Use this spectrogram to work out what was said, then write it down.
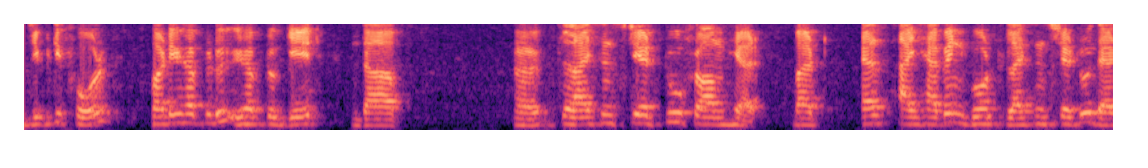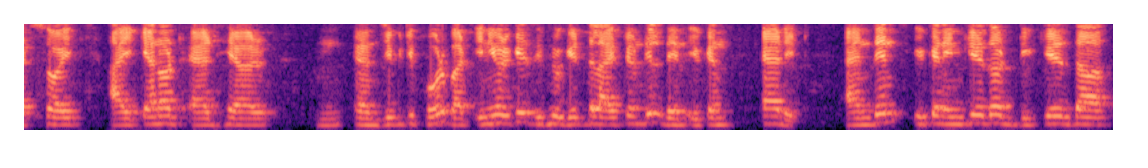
gpt-4 what you have to do you have to get the uh, license tier 2 from here. But as i haven't got license tier 2 that's why i cannot add here um, gpt-4 but in your case if you get the lifetime deal then you can add it. And then you can increase or decrease the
